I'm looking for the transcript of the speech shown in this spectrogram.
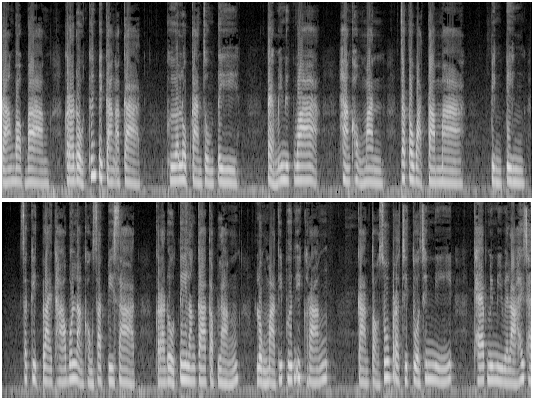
ร่างบอบบาง กระโดดขึ้นไปกลางอากาศ เพื่อหลบการโจมตี แต่ไม่นึกว่า หางของมันจะตวัดตามมา ปิงปิง สกิดปลายเท้าบนหลังของสัตว์ปีศาจกระโดดตีลังกากับหลัง ลงมาที่พื้นอีกครั้ง การต่อสู้ประชิดตัวเช่นนี้ แทบไม่มีเวลาให้ใช้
